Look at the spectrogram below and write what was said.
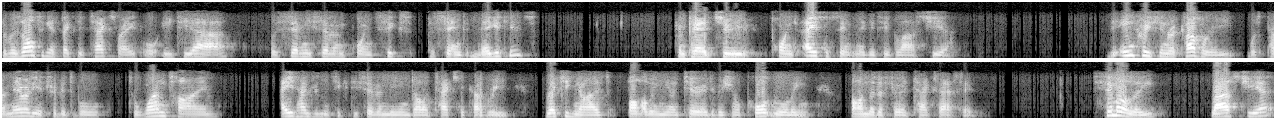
The resulting effective tax rate, or ETR, was 77.6% negative compared to 0.8% negative last year. The increase in recovery was primarily attributable to one-time $867 million tax recovery recognized following the Ontario Divisional Court ruling on the deferred tax asset. Similarly, last year,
